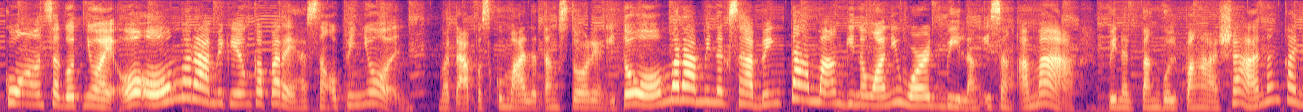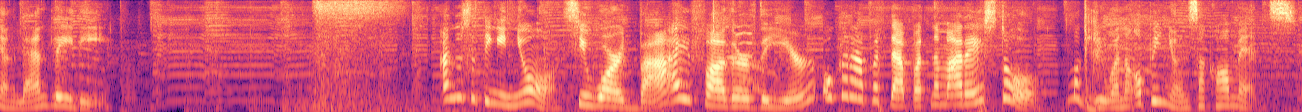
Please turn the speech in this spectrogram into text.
Kung ang sagot nyo ay oo, marami kayong kaparehas ng opinyon. Matapos kumalat ang storyang ito, marami nagsabing tama ang ginawa ni Ward bilang isang ama. Pinagtanggol pa nga siya ng kanyang landlady. Sa tingin nyo? Si Ward ba ay Father of the Year o karapat dapat na maaresto? Mag-iwan ng opinion sa comments.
